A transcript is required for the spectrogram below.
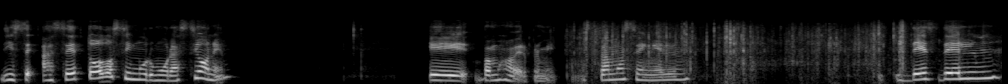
Dice, hace todo sin murmuraciones. Eh, vamos a ver, permítanme. Estamos en el, desde el,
